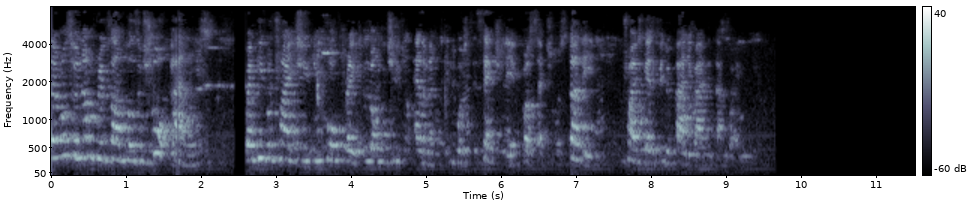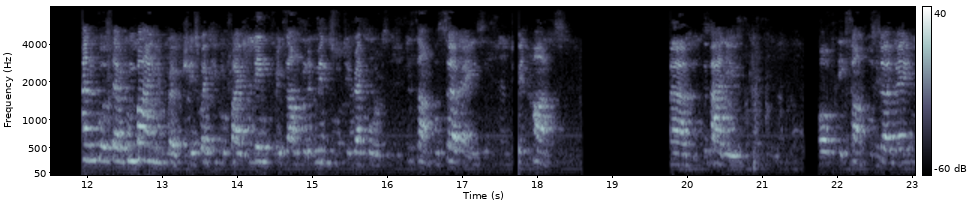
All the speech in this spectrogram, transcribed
There are also a number of examples of short panels where people try to incorporate a longitudinal element into what is essentially a cross-sectional study and try to get a bit of value added that way. And of course, there are combined approaches where people try to link, for example, administrative records to sample surveys to enhance um, the value of the sample survey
